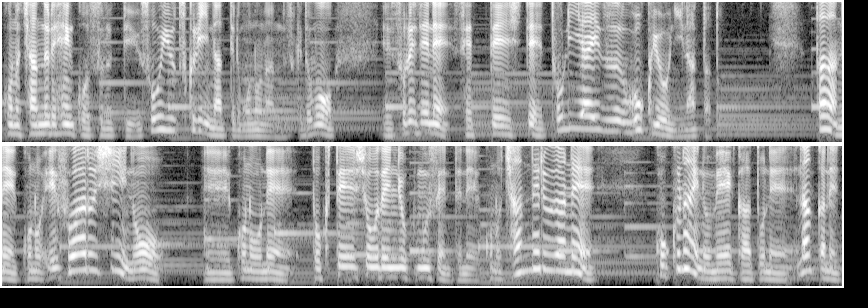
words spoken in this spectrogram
このチャンネル変更するっていうそういう作りになってるものなんですけどもそれでね設定してとりあえず動くようになったと。ただねこの FRC のえー、このね特定省電力無線ってねこのチャンネルがね国内のメーカーとねなんかね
